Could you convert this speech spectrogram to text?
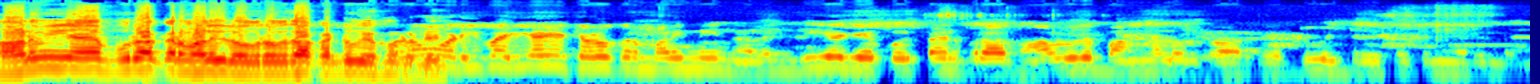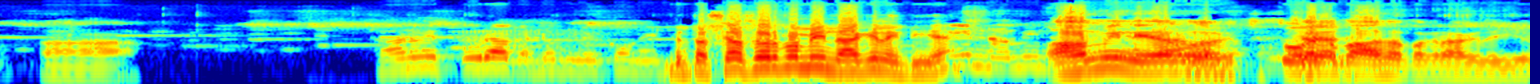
ਥਣ ਵੀ ਐ ਪੂਰਾ ਕਰਮ ਵਾਲੀ ਰੋਗ ਰੋਗ ਦਾ ਕੱਢੂ ਵੇਖੋ ਕਿੱਡੇ। ਬੜੀ ਭਾਈ ਇਹ ਚਲੋ ਕਰਮ ਵਾਲੀ ਮਹੀਨਾ ਲੈਂਦੀ ਹੈ ਜੇ ਕੋਈ ਭੈਣ ਭਰਾ ਸਾਂਭ ਲੂ ਤੇ ਬੰਨ ਨਾਲ ਉਤਾਰ ਤੇ ਅੱਡੂ ਇੱਧਰ ਇਸੇ ਕਿੰਨੀਆਂ ਤੇ ਹਾਂ। ਖਾਣ ਵੀ ਪੂਰਾ ਕੱਢੂਗੀ ਵੇਖੋ ਨੇ ਵੀ ਦੱਸਿਆ ਸਿਰਫ ਮਹੀਨਾ ਕੀ ਲੈਂਦੀ ਹੈ? ਮਹੀਨਾ ਮਹੀਨਾ। ਆਹ ਮਹੀਨੇ ਦਾ ਚੈੱਕ ਪਾਸ ਆਪਾਂ ਕਰਾ ਕੇ ਲਈਏ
